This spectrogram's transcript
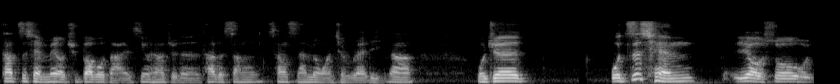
他之前没有去 bubble 打，也是因为他觉得他的伤伤势还没有完全 ready。那我觉得我之前也有说我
